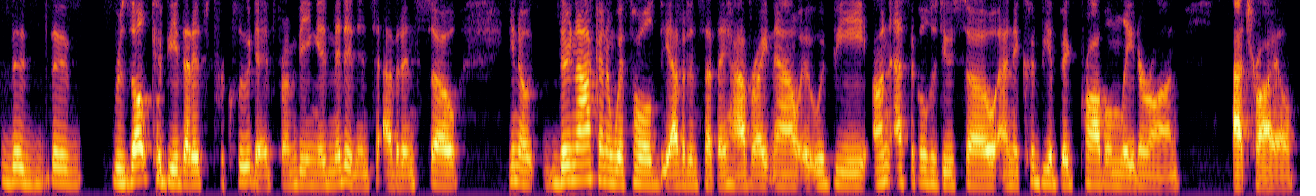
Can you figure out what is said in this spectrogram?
the the result could be that it's precluded from being admitted into evidence. So, you know, they're not going to withhold the evidence that they have right now. It would be unethical to do so, and it could be a big problem later on at trial.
